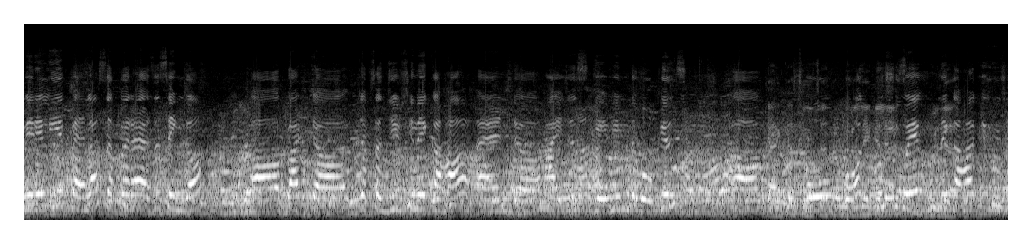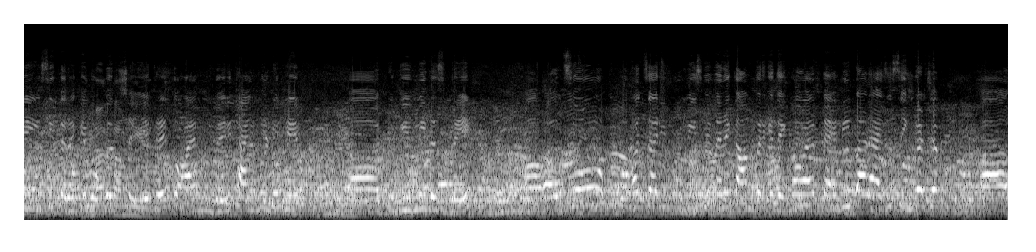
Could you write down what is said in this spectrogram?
मेरे लिए पहला सफ़र है एज अ सिंगर बट जब संजीव जी ने कहा and I just gave him the vocals वो बहुत खुश हुए उन्होंने कहा कि मुझे इसी तरह के वोकल्स चाहिए थे तो I am very thankful to him to give me this break also बहुत सारी मूवीज़ में मैंने काम करके देखा हुआ है। पहली बार एज अ सिंगर जब uh,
